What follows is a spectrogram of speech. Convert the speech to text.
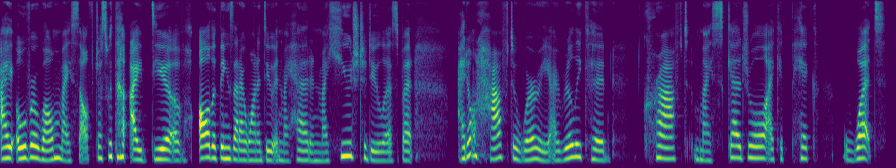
I overwhelm myself just with the idea of all the things that I wanna do in my head and my huge to do list. But I don't have to worry. I really could craft my schedule, I could pick what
